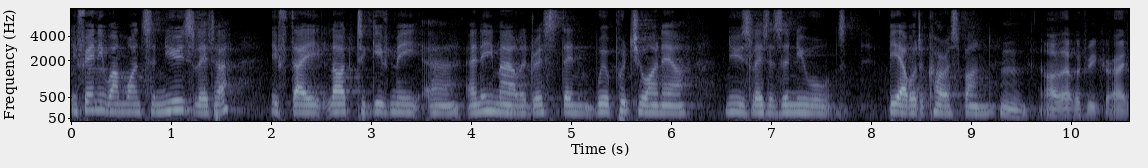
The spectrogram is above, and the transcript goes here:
If anyone wants a newsletter, if they like to give me uh, an email address, then we'll put you on our newsletters and you will be able to correspond. Hmm. Oh, that would be great.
